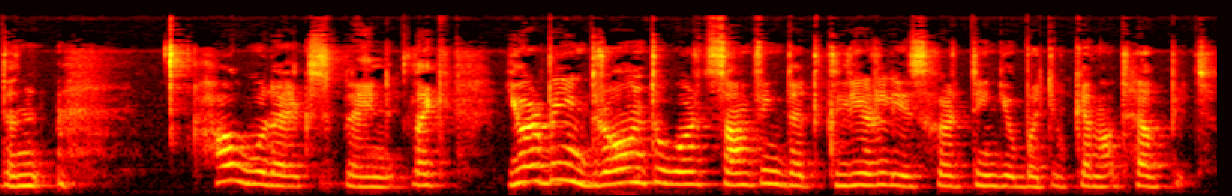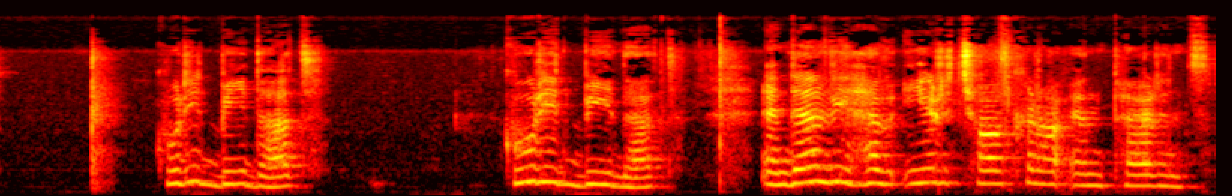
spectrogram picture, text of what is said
the. How would I explain it? Like you are being drawn towards something that clearly is hurting you, but you cannot help it. Could it be that? Could it be that? And then we have ear chakra and parents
